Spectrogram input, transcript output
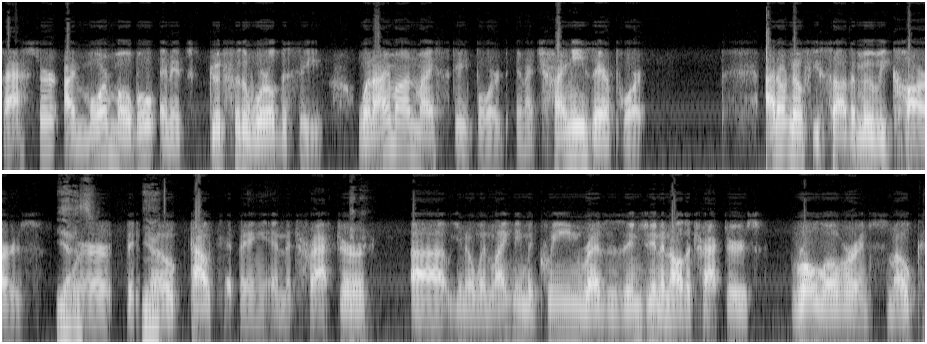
faster, I'm more mobile, and it's good for the world to see. When I'm on my skateboard in a Chinese airport, I don't know if you saw the movie Cars, Yes. where they Yep. go cow tipping and the tractor, uh, you know, when Lightning McQueen revs his engine and all the tractors roll over and smoke.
